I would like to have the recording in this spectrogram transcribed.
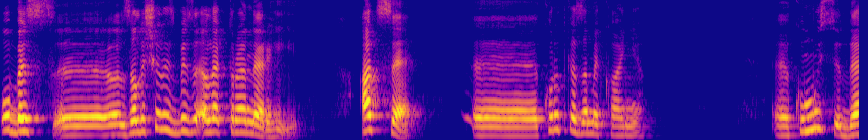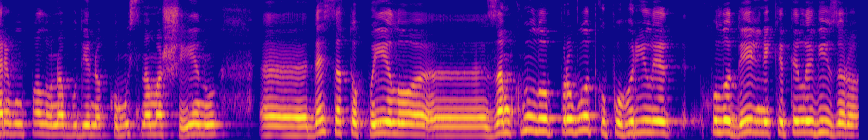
обез, е, залишились без електроенергії. А це е, коротке замикання. Е, Комусь дерево впало на будинок, комусь на машину, е, десь затопило, е, замкнуло проводку, погоріли холодильники, телевізори.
